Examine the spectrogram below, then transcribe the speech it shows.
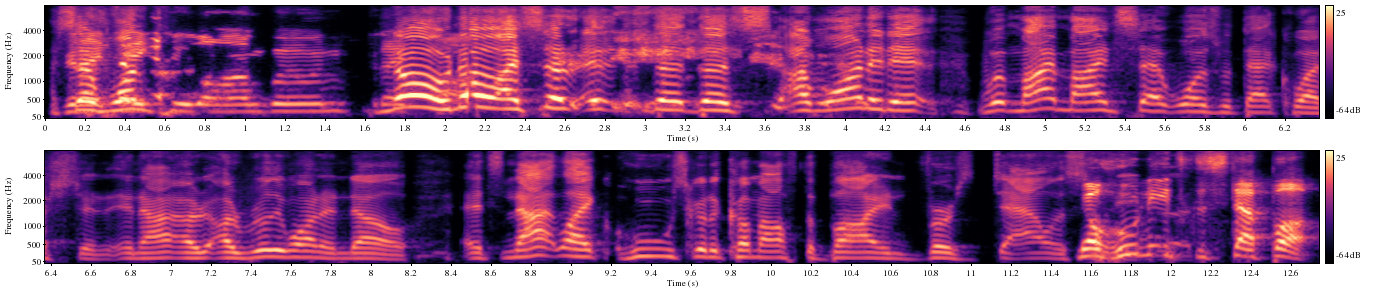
I Did I said one. too long, Boone? Did No, talk? no, I said uh, the the I wanted it. What my mindset was with that question, and I I I really want to know. It's not like who's going to come off the bye and versus Dallas. No, who needs to step up?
